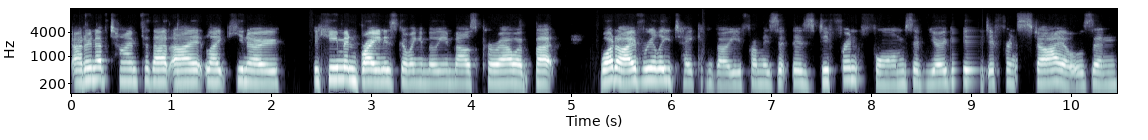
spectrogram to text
I don't have time for that. I like you know the human brain is going a million miles per hour. But what I've really taken value from is that there's different forms of yoga, different styles. And,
